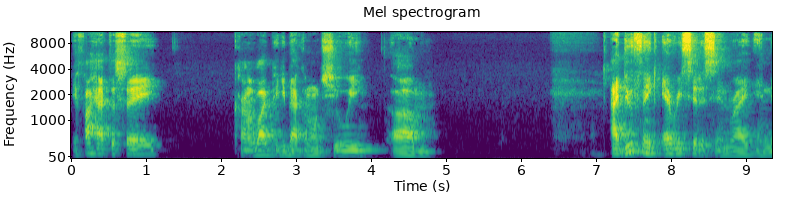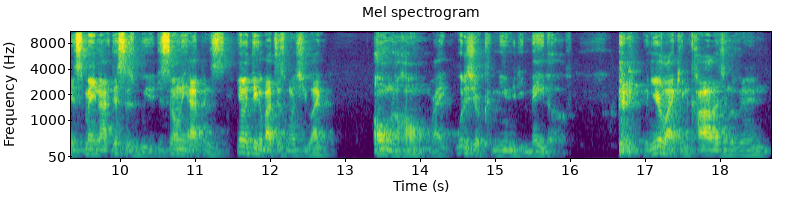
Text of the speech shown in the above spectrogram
if I had to say, kind of like piggybacking on Chewy, um, I do think every citizen, right? And this may not, this is weird. This only happens, you only think about this once you like own a home, right? What is your community made of? when you're like in college and living in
